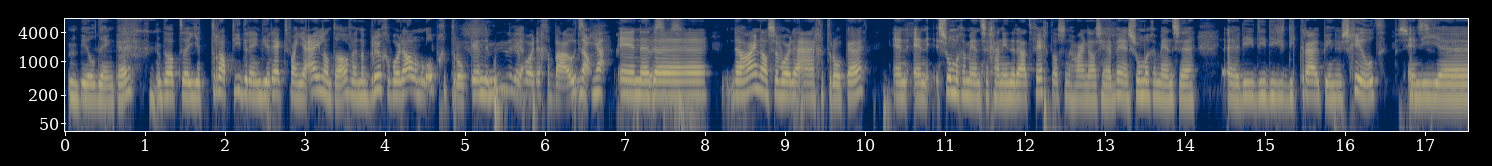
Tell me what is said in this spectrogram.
een beelddenker. Dat eh, je trapt iedereen direct van je eiland af en de bruggen worden allemaal opgetrokken en de muren Ja. worden gebouwd. Nou, Ja, En eh, de, de harnassen worden aangetrokken. En, en sommige mensen gaan inderdaad vechten als ze een harnas hebben. En sommige mensen eh, die, die, die, die kruipen in hun schild. En die, eh,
